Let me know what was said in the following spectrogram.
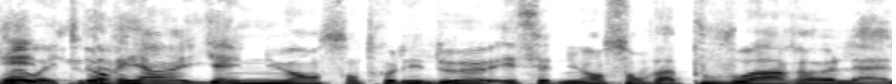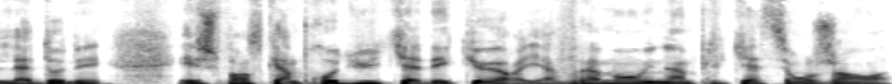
Ouais, ouais, tout de rien, il y a une nuance entre les Mm. deux, et cette nuance, on va pouvoir euh, la, la donner. Et je pense qu'un produit qui a des cœurs, il y a vraiment une implication, genre,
